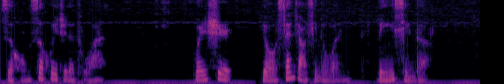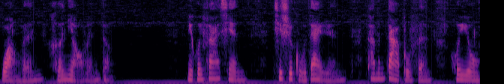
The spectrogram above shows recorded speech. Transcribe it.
紫红色绘制的图案，纹饰有三角形的纹、菱形的网纹和鸟纹等。你会发现，其实古代人他们大部分会用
